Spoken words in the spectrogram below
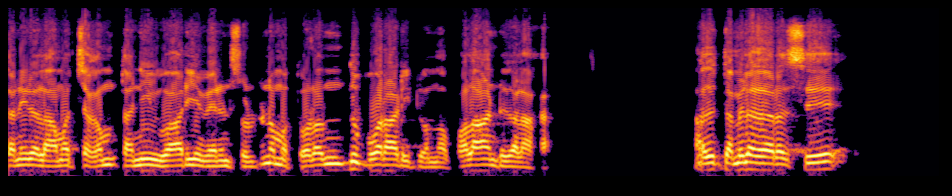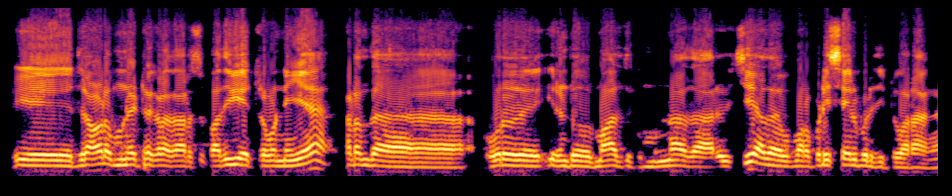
தனிநல அமைச்சகம் தனி வாரியம் வேணும்னு சொல்லிட்டு நம்ம தொடர்ந்து போராடிட்டு வந்தோம் பல ஆண்டுகளாக. அது தமிழக அரசு திராவிட முன்னேற்ற கழக அரசு பதவியேற்ற உடனேயே கடந்த ஒரு இரண்டு ஒரு மாதத்துக்கு முன்னே அதை அறிவிச்சு அதை மறுபடியும் செயல்படுத்திட்டு வராங்க.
